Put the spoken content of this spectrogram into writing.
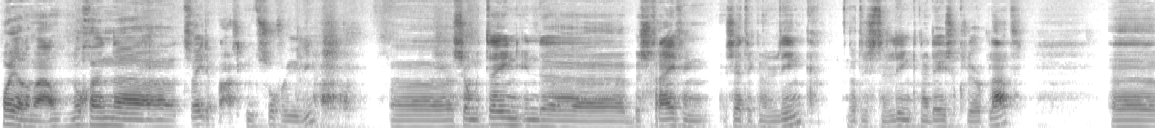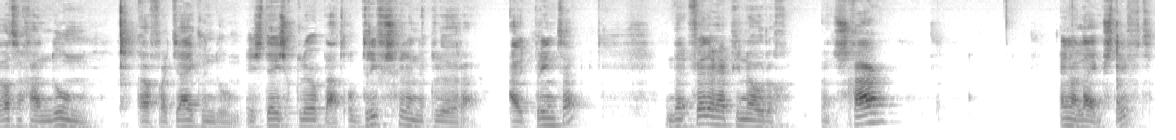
Hoi allemaal, nog een uh, tweede paasknutsel voor jullie. Uh, zometeen in de beschrijving zet ik een link. Dat is de link naar deze kleurplaat. Uh, wat we gaan doen, of wat jij kunt doen, is deze kleurplaat op drie verschillende kleuren uitprinten. De, verder heb je nodig een schaar en een lijmstift.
